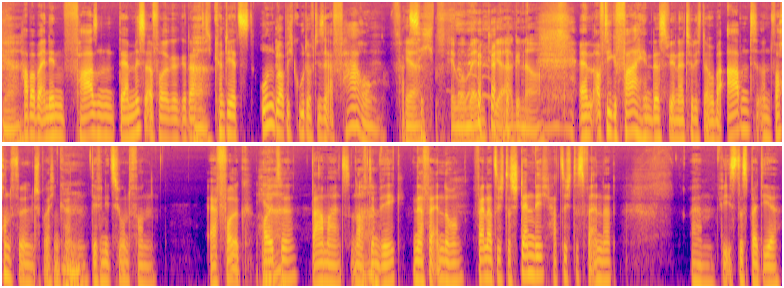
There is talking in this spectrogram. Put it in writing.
Ja. Habe aber in den Phasen der Misserfolge gedacht, ah. ich könnte jetzt unglaublich gut auf diese Erfahrung verzichten. Ja, Im Moment, ja, genau. ähm, auf die Gefahr hin, dass wir natürlich darüber Abend- und Wochenfüllen sprechen können. Mhm. Definition von Erfolg heute, damals und Aha. auf dem Weg, in der Veränderung. Verändert sich das ständig? Hat sich das verändert? Ähm, wie ist das bei dir?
